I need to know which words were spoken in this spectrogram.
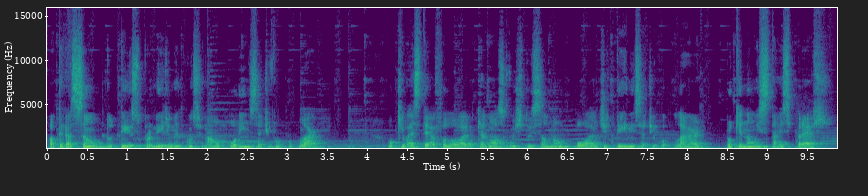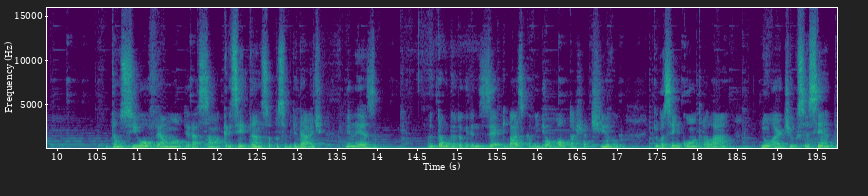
alteração do texto por meio de emenda constitucional por iniciativa popular. O que o STF falou, olha, que a nossa Constituição não pode ter iniciativa popular porque não está expresso. Então, se houver uma alteração acrescentando essa possibilidade, beleza. Então, o que eu estou querendo dizer é que basicamente é o rol taxativo que você encontra lá no artigo 60.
